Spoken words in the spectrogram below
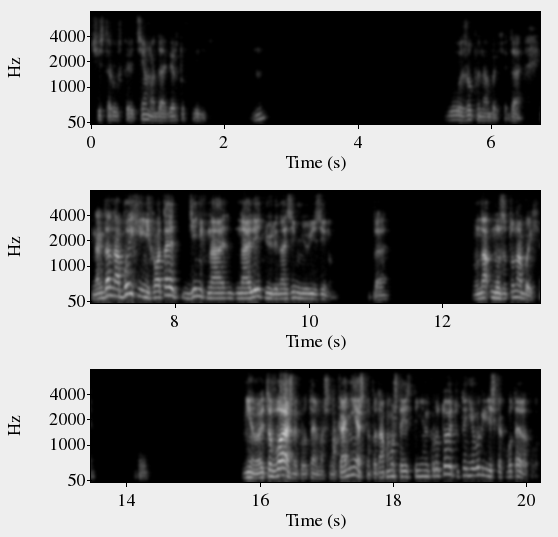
Чисто русская тема, да, верту в кредит. Угу. Голой жопой на бэхе, да. Иногда на бэхе не хватает денег на, на летнюю или на зимнюю резину, да. Но, на, но зато на бэхе. Не, ну это важно, крутая машина. Конечно, потому что если ты не крутой, то ты не выглядишь как вот этот вот.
